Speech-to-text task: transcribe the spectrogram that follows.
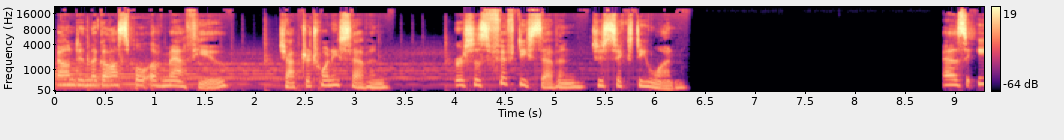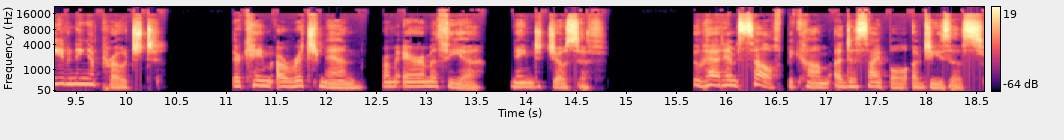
found in the Gospel of Matthew, chapter 27, verses 57 to 61. As evening approached, there came a rich man from Arimathea named Joseph, who had himself become a disciple of Jesus.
